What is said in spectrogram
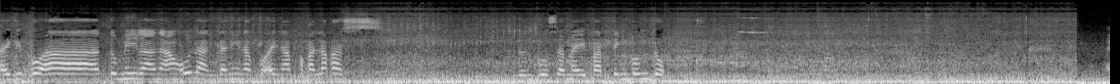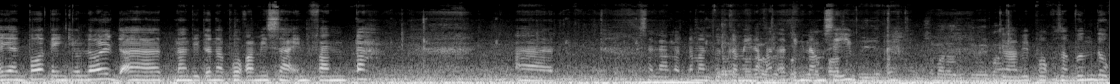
Maigi po at tumila na ang ulan. Kanina po ay napakalakas. Doon po sa may parting bundok. Ayan po, thank you Lord. At nandito na po kami sa Infanta. At naman po kami nakarating ng bata. Grabe po ako sa bundok.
